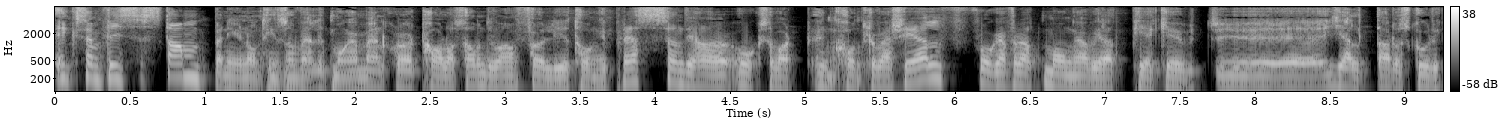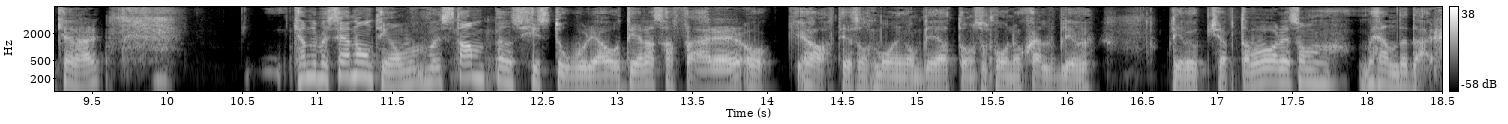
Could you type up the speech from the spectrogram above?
Exempelvis Stampen är ju någonting som väldigt många människor har hört talas om. Det var en följetong i pressen. Det har också varit en kontroversiell fråga för att många har velat peka ut eh, hjältar och skurkar här. Kan du säga någonting om Stampens historia och deras affärer och ja, det som småningom blev att de så småningom själv blev, blev uppköpta. Vad var det som hände där?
